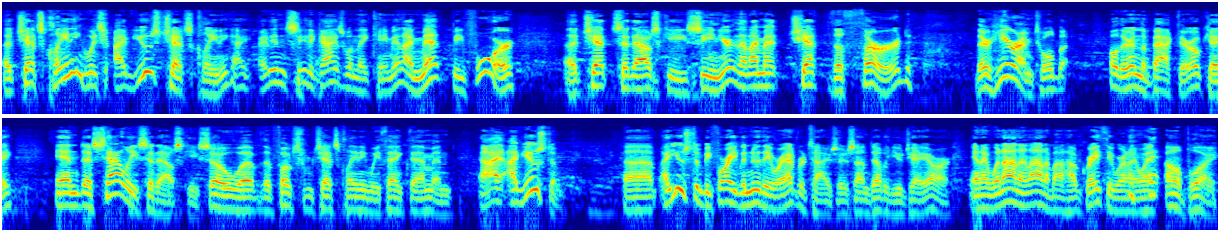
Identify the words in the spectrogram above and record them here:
uh, Chet's Cleaning, which I've used Chet's Cleaning. I, I didn't see the guys when they came in. I met before uh, Chet Sadowski Senior, and then I met Chet the Third. They're here, I'm told, but oh, they're in the back there. Okay, and uh, Sally Sadowski. So uh, the folks from Chet's Cleaning, we thank them, and I, I've used them. Uh, I used them before I even knew they were advertisers on WJR, and I went on and on about how great they were, and I went, "Oh boy,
